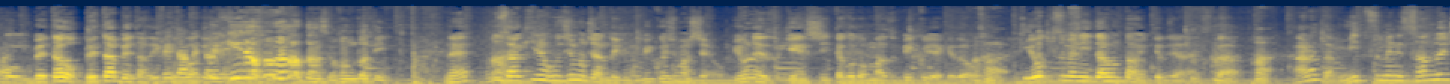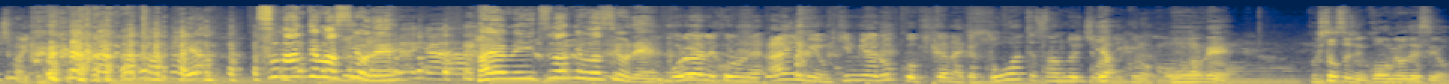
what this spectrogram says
こうベタをベタベタでいくわけ。ベタベタ聞いたことなかったんですよ本当に。ね、はい。さっきの藤本ちゃんの時もびっくりしましたよ。米津玄師行ったこともまずびっくりやけど、はい。4つ目にダウンタウン行ってるじゃないですか、はあなた3つ目にサンドイッチマン行ってます早っ。つまんでますよね。早めにつまんでますよね。俺はねこのねあいみょん君はロックを聴かないからどうやってサンドイッチマンに行くのか分からないもうね一筋の巧妙ですよ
